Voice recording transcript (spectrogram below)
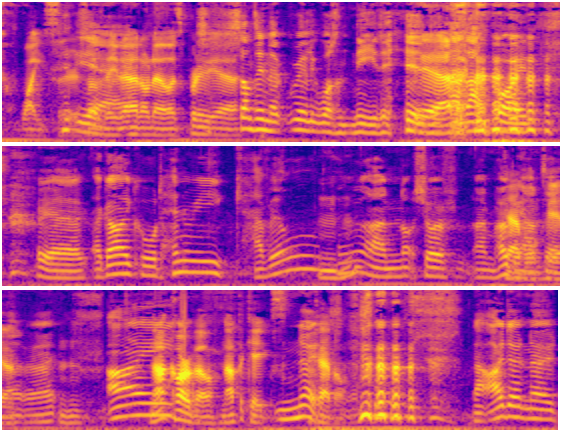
twice or something. Yeah. I don't know. It's pretty. Yeah. Something that really wasn't needed Yeah. at that point. yeah, a guy called Henry Cavill. Mhm. I'm not sure if I'm hoping Cavill, I'm saying yeah. that right. Mhm. I Not Carvel, not the cakes. No, Cavill. Now, I don't know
